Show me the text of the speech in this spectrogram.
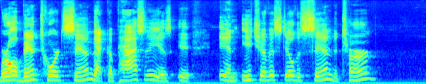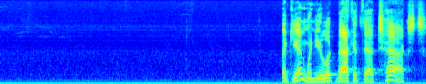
We're all bent towards sin. That capacity is in each of us still to sin, to turn. Again, when you look back at that text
